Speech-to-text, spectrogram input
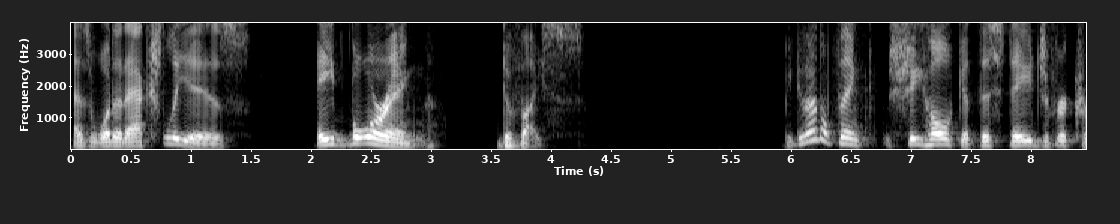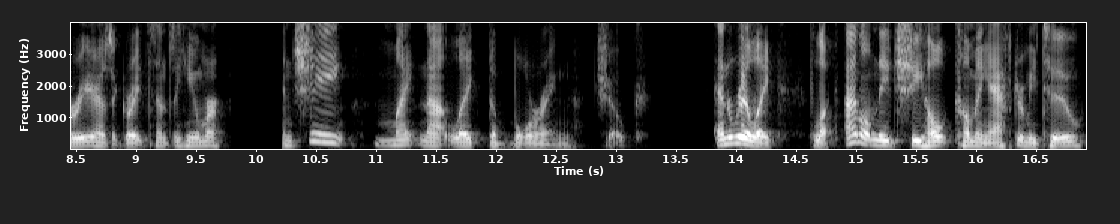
as what it actually is a boring device. Because I don't think She Hulk at this stage of her career has a great sense of humor, and she might not like the boring joke. And really, Look, I don't need She Hulk coming after me, too.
